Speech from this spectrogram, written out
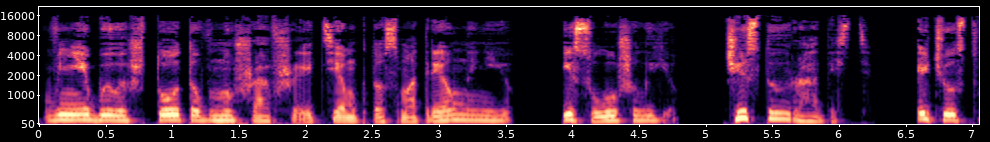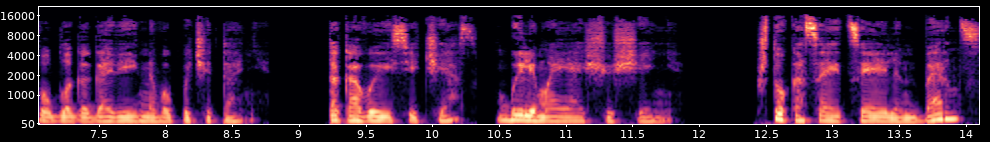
В ней было что-то, внушавшее тем, кто смотрел на нее и слушал ее, чистую радость и чувство благоговейного почитания. Таковы и сейчас были мои ощущения. Что касается Эллен Бернс,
